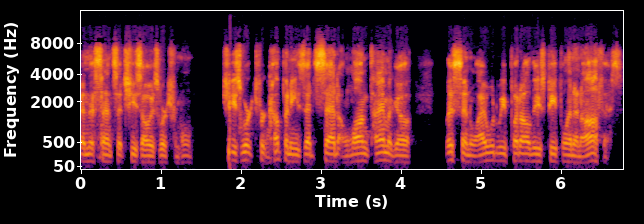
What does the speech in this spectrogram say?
in the sense that she's always worked from home. She's worked for companies that said a long time ago, listen, why would we put all these people in an office?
